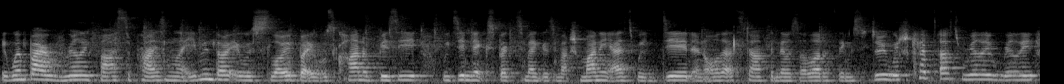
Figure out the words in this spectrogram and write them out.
It went by really fast surprisingly even though it was slow but it was kind of busy. We didn't expect to make as much money as we did and all that stuff and there was a lot of things to do which kept us really really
